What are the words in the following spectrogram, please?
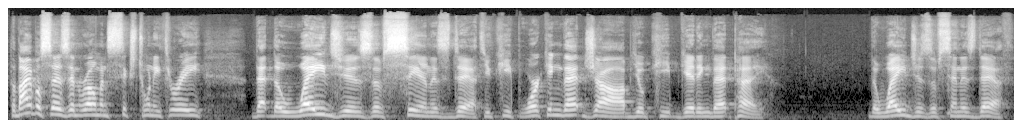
The Bible says in Romans 6:23 that the wages of sin is death. You keep working that job, you'll keep getting that pay. The wages of sin is death.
